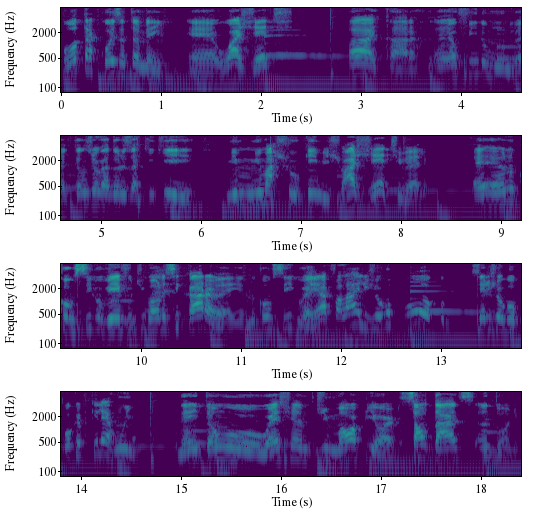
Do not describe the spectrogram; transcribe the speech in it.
outra coisa também, é, o Ajete. Ai, cara, é, é, o fim do mundo, velho. Tem uns jogadores aqui que me, me hein, bicho? Ajete, velho. É, eu não consigo ver futebol nesse cara, velho. Eu não consigo, velho. Ah, falar, ah, ele jogou pouco. Se ele jogou pouco é porque ele é ruim. Né? Então o West Ham de mal a pior. Saudades, Antônio.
